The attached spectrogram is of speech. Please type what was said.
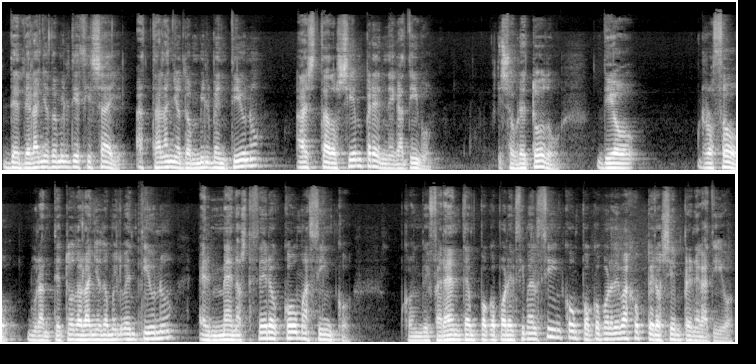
desde el año 2016 hasta el año 2021 ha estado siempre en negativo y sobre todo dio, rozó durante todo el año 2021 el menos 0,5, con diferente un poco por encima del 5, un poco por debajo, pero siempre negativo.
